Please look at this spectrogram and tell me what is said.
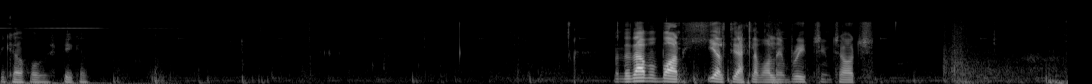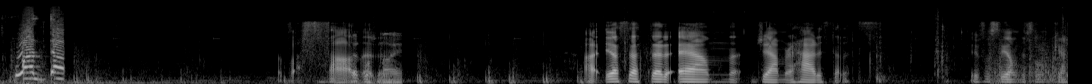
Be careful with speaking. Men det där var bara en helt jäkla vanlig breaching charge. What the? Vad fan That är det? Ja, Jag sätter en jammer här istället. Vi får se om det funkar.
